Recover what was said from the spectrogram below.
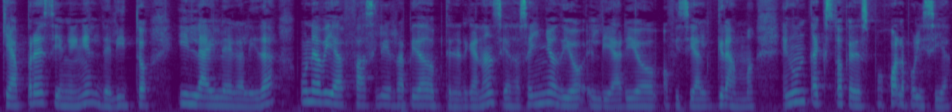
que aprecian en el delito y la ilegalidad una vía fácil y rápida de obtener ganancias dio el diario oficial Gramma en un texto que despojó a la policía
